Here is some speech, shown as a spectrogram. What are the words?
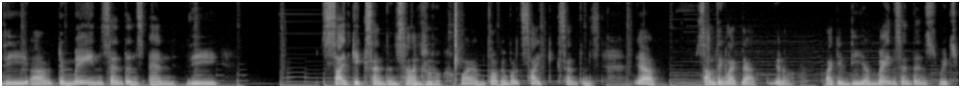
the uh, the main sentence and the sidekick sentence. I don't know why I'm talking about sidekick sentence. Yeah, something like that. You know, like the main sentence, which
